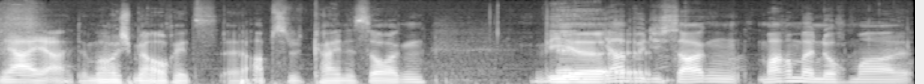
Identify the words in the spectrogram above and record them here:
Ja, ja, da mache ich mir auch jetzt äh, absolut keine Sorgen. wir, ähm, ja, würde ich sagen, machen wir noch mal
